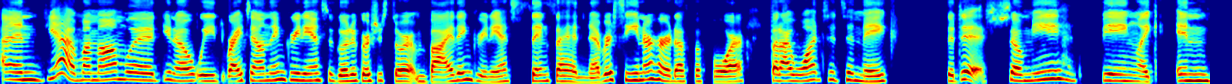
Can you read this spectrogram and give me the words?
And yeah, my mom would, you know, we'd write down the ingredients, we'd go to grocery store and buy the ingredients, things I had never seen or heard of before, but I wanted to make the dish. So me being like in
